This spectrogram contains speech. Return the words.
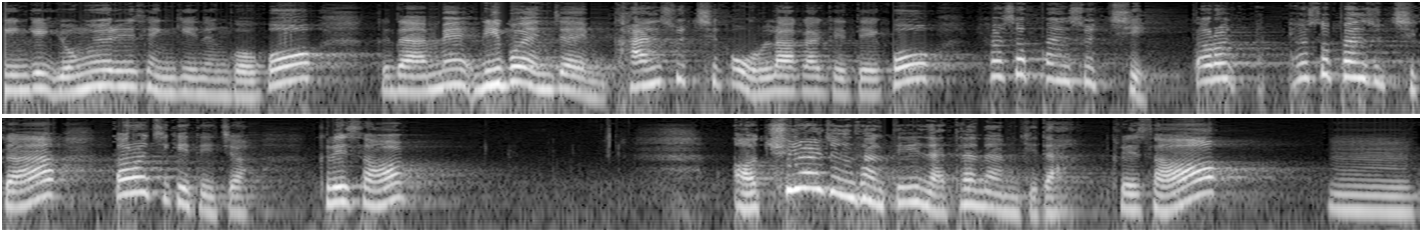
게 용혈이 생기는 거고 그 다음에 리버 엔자임 간 수치가 올라가게 되고 혈소판 수치 떨어 혈소판 수치가 떨어지게 되죠. 그래서 어, 출혈 증상들이 나타납니다. 그래서 음,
